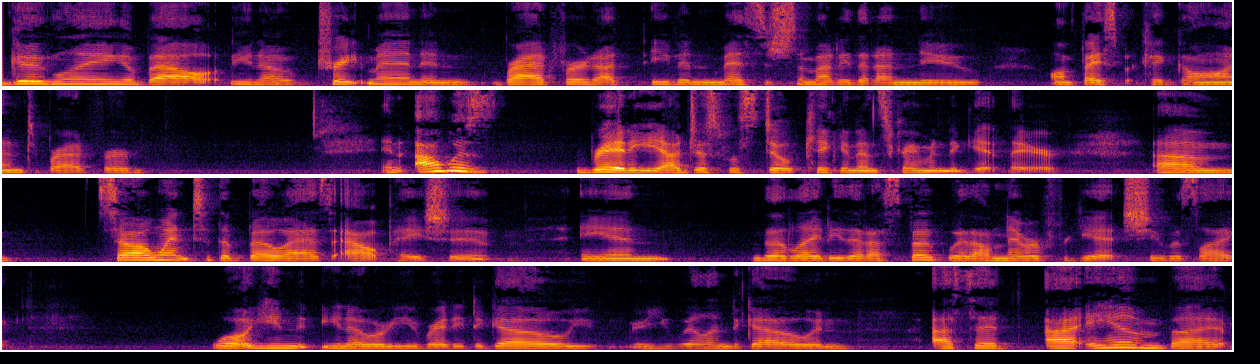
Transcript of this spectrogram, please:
Googling about, you know, treatment and Bradford. I even messaged somebody that I knew on Facebook had gone to Bradford. And I was ready. I just was still kicking and screaming to get there. Um, so I went to the Boaz outpatient, and the lady that I spoke with, I'll never forget. She was like, "Well, you you know, are you ready to go? Are you willing to go?" And I said, "I am, but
